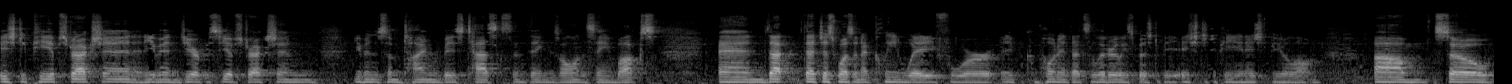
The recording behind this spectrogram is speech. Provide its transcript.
HTTP abstraction and even gRPC abstraction, even some time-based tasks and things all in the same box. And that, that just wasn't a clean way for a component that's literally supposed to be HTTP and HTTP alone. Um, so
